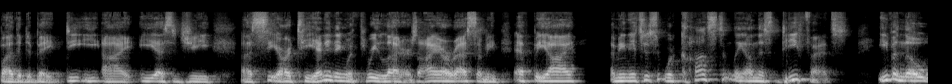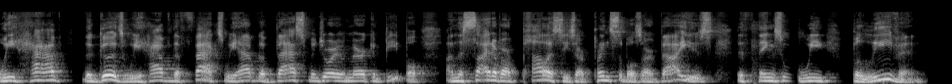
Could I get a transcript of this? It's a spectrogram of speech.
by the debate. DEI, ESG, uh, CRT, anything with three letters, IRS. I mean, FBI. I mean, it's just we're constantly on this defense even though we have the goods, we have the facts, we have the vast majority of American people on the side of our policies, our principles, our values, the things we believe in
